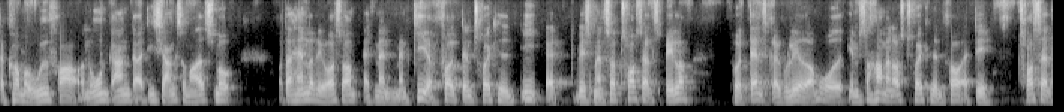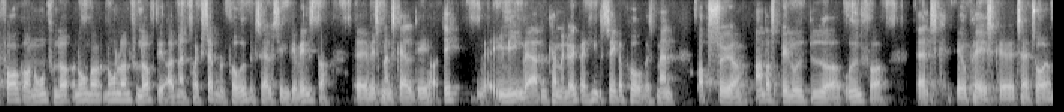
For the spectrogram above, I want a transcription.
der kommer udefra, og nogle gange der er de chancer meget små. Og der handler det jo også om, at man, man giver folk den tryghed i, at hvis man så trods alt spiller, på et dansk reguleret område, jamen så har man også trygheden for, at det trods alt foregår nogen fornu- nogen, nogenlunde fornuftigt, og at man for eksempel får udbetalt sine gevinster, øh, hvis man skal det. Og det i min verden kan man jo ikke være helt sikker på, hvis man opsøger andre spiludbydere uden for dansk-europæisk øh, territorium.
